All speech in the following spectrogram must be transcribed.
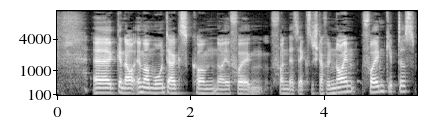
äh, genau, immer montags kommen neue Folgen von der sechsten Staffel. Neun Folgen gibt es.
